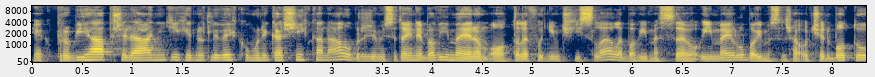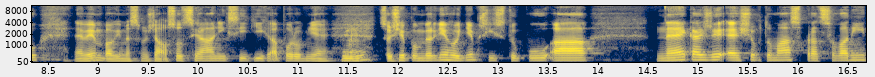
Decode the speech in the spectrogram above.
Jak probíhá předání těch jednotlivých komunikačních kanálů? Protože my se tady nebavíme jenom o telefonním čísle, ale bavíme se o e-mailu, bavíme se třeba o chatbotu, nevím, bavíme se možná o sociálních sítích a podobně, mm-hmm. což je poměrně hodně přístupů a uh, ne každý e-shop to má zpracovaný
